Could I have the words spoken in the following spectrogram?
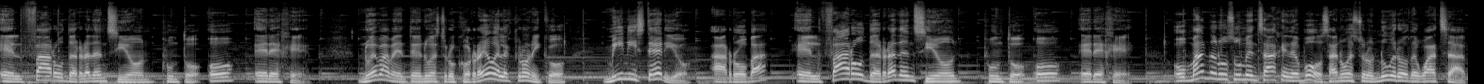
elfaroderedención.org. Nuevamente nuestro correo electrónico ministerio arroba elfaroderedención.org o mándanos un mensaje de voz a nuestro número de WhatsApp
